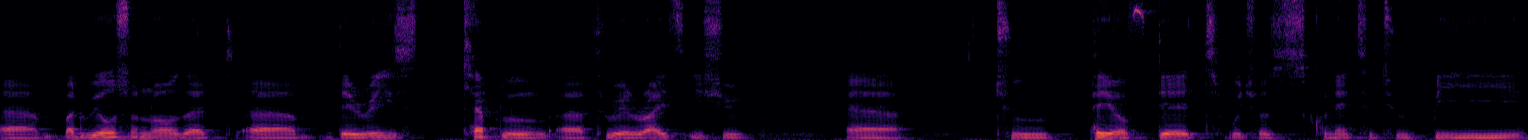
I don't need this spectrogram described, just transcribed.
Um, but we also know that uh, they raised capital uh, through a rights issue uh, to pay off debt, which was connected to B,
